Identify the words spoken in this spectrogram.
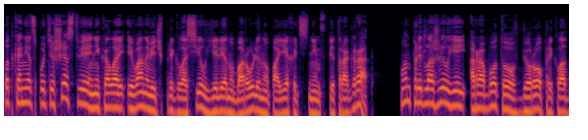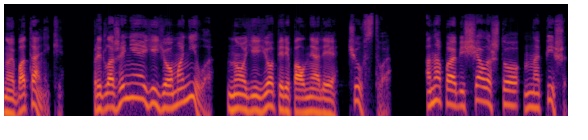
Под конец путешествия Николай Иванович пригласил Елену Барулину поехать с ним в Петроград. Он предложил ей работу в бюро прикладной ботаники. Предложение ее манило, но ее переполняли чувства. Она пообещала, что напишет.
